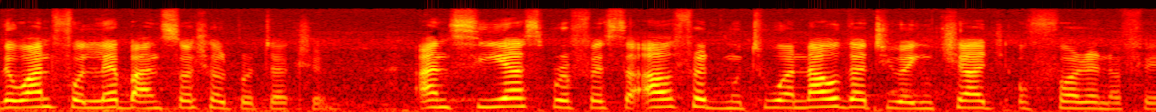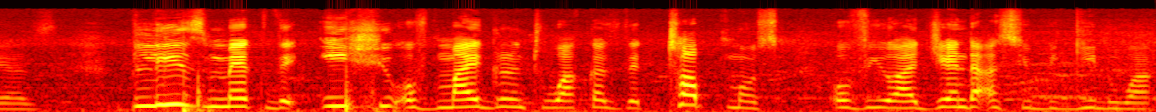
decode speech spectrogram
the one for labor and social protection, and CS Professor Alfred Mutua, now that you are in charge of foreign affairs. Please make the issue of migrant workers the topmost of your agenda as you begin work.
